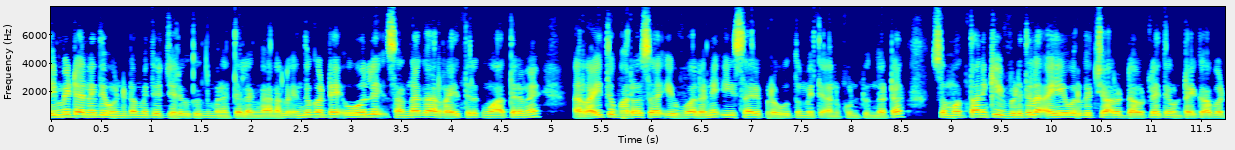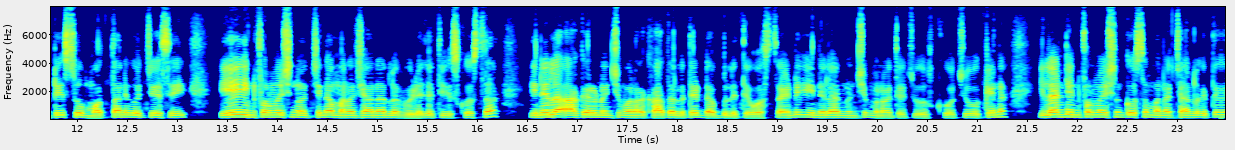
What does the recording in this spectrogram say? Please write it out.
లిమిట్ అనేది ఉండడం అయితే జరుగుతుంది మన తెలంగాణలో. ఎందుకంటే ఓన్లీ సన్నగారు రైతులకు మాత్రమే రైతు భరోసా ఇవ్వాలని ఈసారి ప్రభుత్వం అయితే అనుకుంటుందట. సో మొత్తానికి విడుదల అయ్యే వరకు చాలా డౌట్లు అయితే ఉంటాయి కాబట్టి సో మొత్తానికి వచ్చేసి ఏ ఇన్ఫర్మేషన్ వచ్చినా మన ఛానల్లో వీడియో అయితే తీసుకొస్తా. ఈ నెల ఆఖరి నుంచి మన ఖాతాలో అయితే డబ్బులు అయితే వస్తాయండి. ఈ నెల నుంచి మనం అయితే చూసుకోవచ్చు. ఓకేనా? ఇలాంటి ఇన్ఫర్మేషన్ కోసం మన ఛానల్కి అయితే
